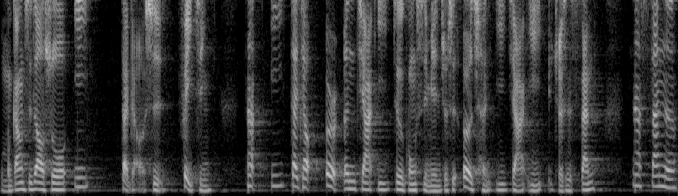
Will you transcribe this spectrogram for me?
我们刚知道说一代表的是肺经。那一代表二 n 加一这个公式里面就是二乘一加一，也就是三。那三呢？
